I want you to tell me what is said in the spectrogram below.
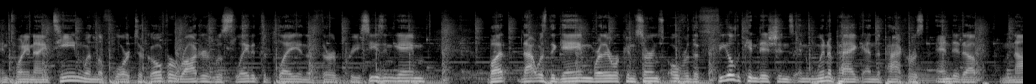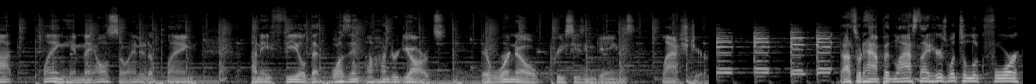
In 2019, when LaFleur took over, Rodgers was slated to play in the third preseason game. But that was the game where there were concerns over the field conditions in Winnipeg, and the Packers ended up not playing him. They also ended up playing on a field that wasn't 100 yards. There were no preseason games last year. That's what happened last night. Here's what to look for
